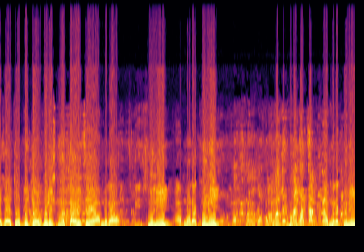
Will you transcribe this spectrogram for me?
হাজার চব্বিশ জন পুলিশ হত্যা হয়েছে। আপনারা খুনি আপনারা খুনি। আপনারা খুনি।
